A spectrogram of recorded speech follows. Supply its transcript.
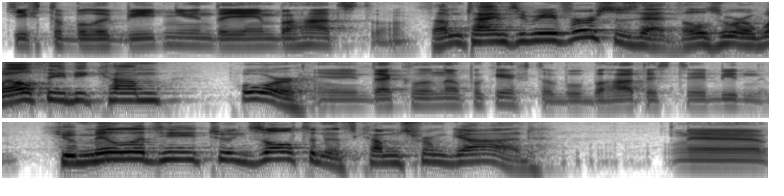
Ті, хто були бідні, він дає їм багатство. Sometimes he reverses that. Those who are wealthy become poor. І деколи навпаки, хто був багатий, стає бідним. Humility to exaltedness comes from God. Е,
